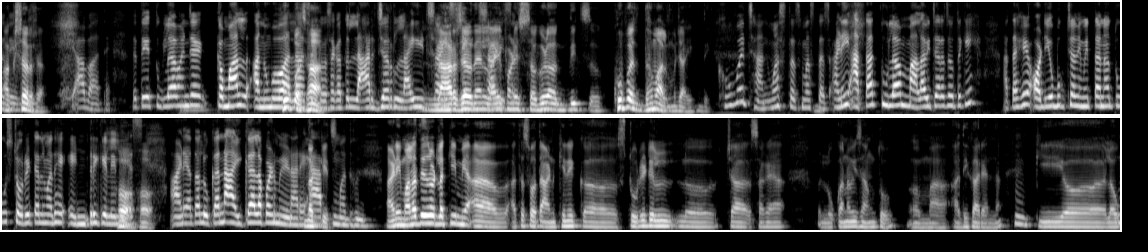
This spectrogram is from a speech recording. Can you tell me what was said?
अक्षरशः. क्या बात आहे ते तुला म्हणजे कमाल अनुभव आला सगळा तो larger light larger than life आणि सगळं अगदीच खूपच धमाल म्हणजे खूपच छान. मस्तच मस्तच. आणि आता तुला मला विचारायचं होतं की आता हे ऑडिओ बुकच्या निमित्तानं तू स्टोरी टेल मध्ये एंट्री केलेली हो आहेस हो. आणि आता लोकांना ऐकायला पण मिळणार आहे मधून आणि मला तेच वाटलं की मी आता स्वतः आणखीन एक स्टोरी टेल च्या सगळ्या लोकांना मी सांगतो अधिकाऱ्यांना. की लवकर.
